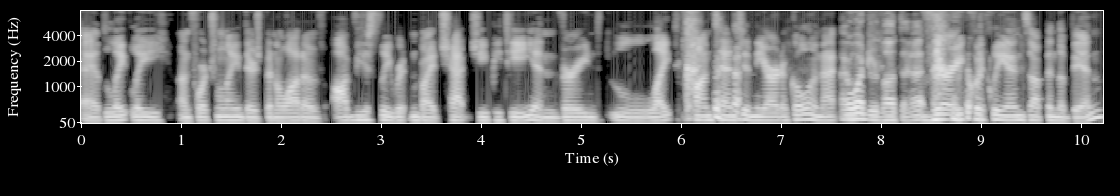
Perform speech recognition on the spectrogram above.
and lately unfortunately there's been a lot of obviously written by chat gpt and very light content in the article and that I wondered about that. very quickly ends up in the bin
